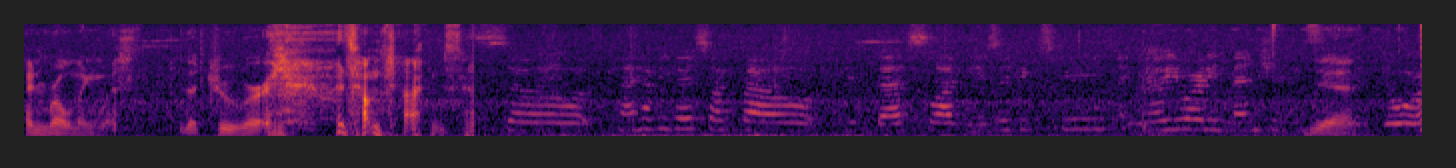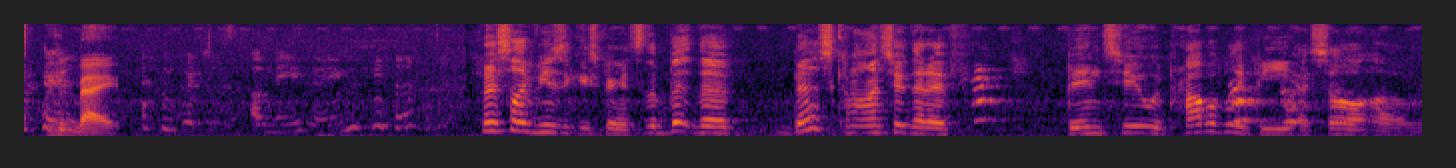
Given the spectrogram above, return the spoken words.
And rolling was the true word sometimes. So, can I have you guys talk about your best live music experience? I know you already mentioned Yeah. the Doors, right. which is amazing. Best live music experience. The be- the best concert that I've been to would probably be I saw um,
